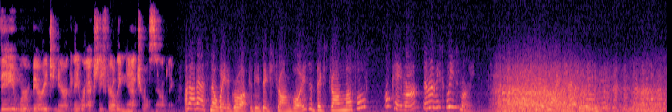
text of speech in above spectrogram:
they were very generic and they were actually fairly natural sounding. Well, now that's no way to grow up to be big, strong boys with big, strong muscles. Okay, Mom. Then let me squeeze mine. Never mind, Hercules.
